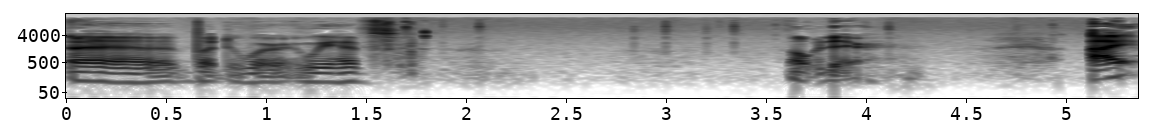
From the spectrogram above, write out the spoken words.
Uh, but we have over there. I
